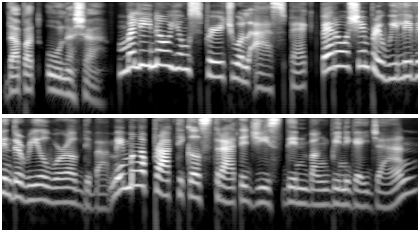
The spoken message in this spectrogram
Dapat una siya. Malinaw yung spiritual aspect, pero syempre we live in the real world, di ba? May mga practical strategies din bang binigay dyan?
